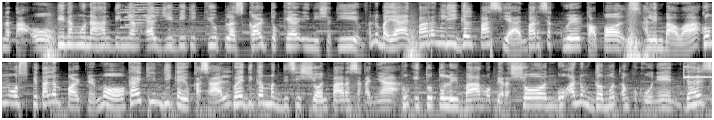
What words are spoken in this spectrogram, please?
na tao. Pinangunahan din niyang LGBTQ plus Card to Care Initiative. Ano ba yan? Parang legal pass yan para sa queer couples. Halimbawa, kung ospital ang partner mo, kahit hindi kayo kasal, pwede kang magdesisyon para sa kanya kung itutuloy ba ang operasyon o anong gamot ang kukunin. Dahil sa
